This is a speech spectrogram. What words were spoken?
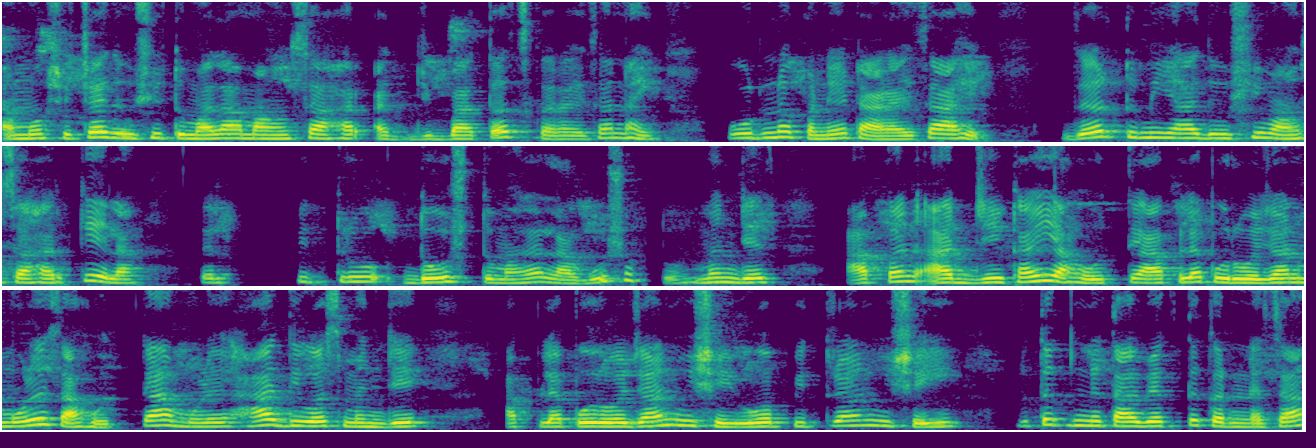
अमावस्येच्या दिवशी तुम्हाला मांसाहार अजिबातच करायचा नाही. पूर्णपणे टाळायचा आहे. जर तुम्ही या दिवशी मांसाहार केला तर पितृदोष तुम्हाला लागू शकतो. म्हणजेच आपण आज जे काही आहोत ते आपल्या पूर्वजांमुळेच आहोत. त्यामुळे हा दिवस म्हणजे आपल्या पूर्वजांविषयी व पितरांविषयी कृतज्ञता व्यक्त करण्याचा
